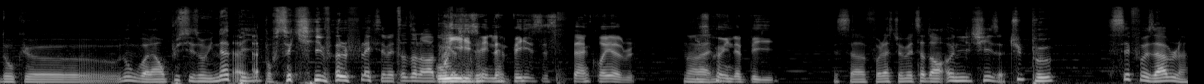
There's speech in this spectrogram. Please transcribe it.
Donc, euh, donc voilà, en plus ils ont une API pour ceux qui veulent flex et mettre ça dans leur application. Oui, ils ont une API, c'est- incroyable. Voilà, Ils ont une API. C'est ça, faut là, si tu veux mettre ça dans Only Cheese, tu peux. C'est faisable.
